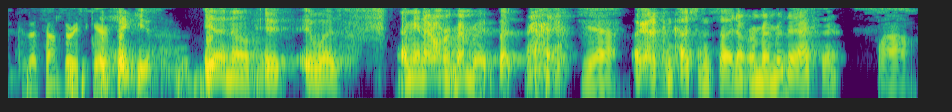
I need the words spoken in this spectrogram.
because that sounds very scary. Thank you. Yeah, no, it it was. I mean, I don't remember it, but Yeah. I got a concussion, so I don't remember the accident. Wow,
